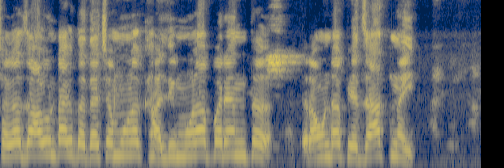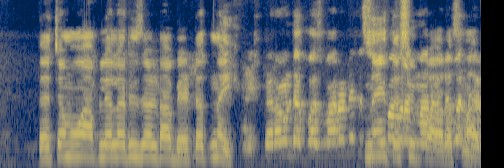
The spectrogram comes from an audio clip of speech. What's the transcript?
सगळं जाळून टाकतं. त्याच्यामुळं खाली मुळापर्यंत राऊंडअप हे जात नाही. त्याच्यामुळे आपल्याला रिझल्ट हा भेटत नाही. नाही तर sweep power च मारा.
